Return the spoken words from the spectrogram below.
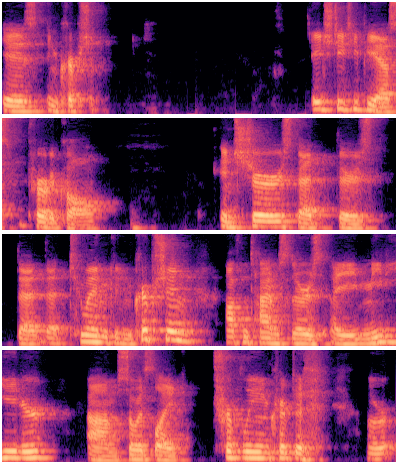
is encryption. HTTPS protocol ensures that there's that that two-end encryption. Oftentimes, there's a mediator, um, so it's like triply encrypted, or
